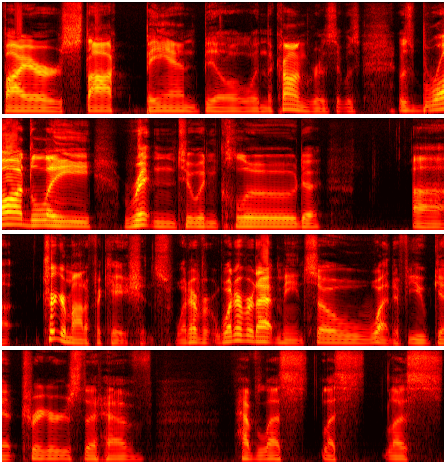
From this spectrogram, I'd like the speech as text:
fire stock ban bill in the Congress. It was it was broadly written to include uh, trigger modifications, whatever whatever that means. So what if you get triggers that have have less less less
